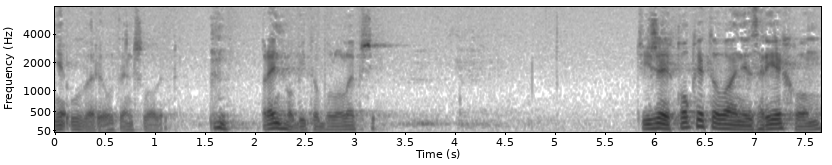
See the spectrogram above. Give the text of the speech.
neuveril ten človek. Pre ňo by to bolo lepšie. Čiže koketovanie s hriechom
